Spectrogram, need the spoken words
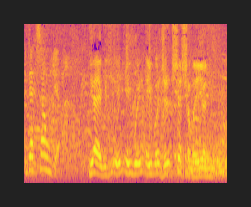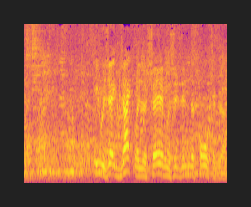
A dead soldier? Yeah, he was, he, he, he was in Sicily and he was exactly the same as is in the photograph.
